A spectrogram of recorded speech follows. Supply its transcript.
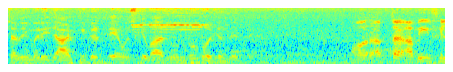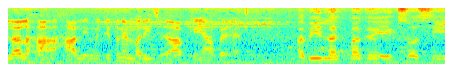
सभी मरीज़ आरती करते हैं उसके बाद उनको भोजन देते हैं। और अब तक अभी फ़िलहाल हा, हाल ही में कितने मरीज़ आपके यहाँ पे हैं? अभी लगभग एक सौ अस्सी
